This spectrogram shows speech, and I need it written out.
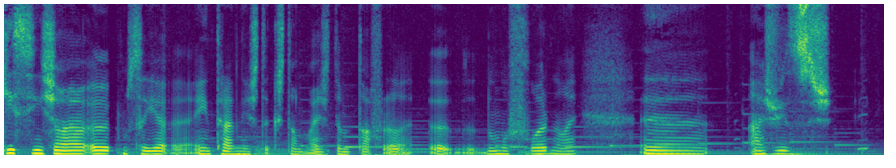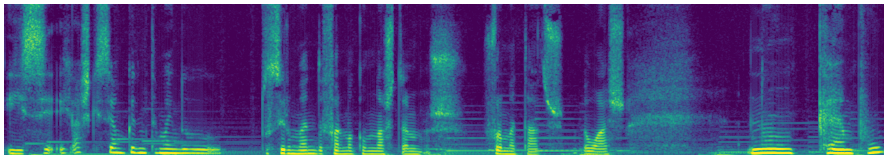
Aqui sim já uh, comecei a, a, entrar nesta questão mais da metáfora uh, de uma flor, não é? Uh, às vezes, isso, acho que isso é um bocadinho também do, do ser humano, da forma como nós estamos formatados, eu acho. Num campo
